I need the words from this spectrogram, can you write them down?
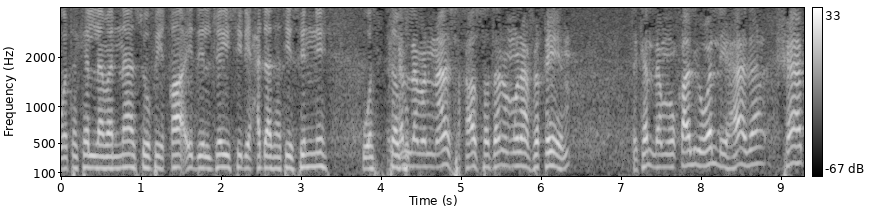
وتكلم الناس في قائد الجيش لحداثة سنه واستب... تكلم الناس خاصة المنافقين. تكلموا قال يولي هذا شاب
